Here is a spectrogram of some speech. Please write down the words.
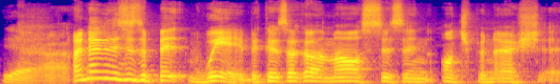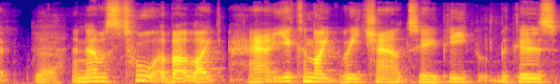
yeah. I know this is a bit weird because I got a master's in entrepreneurship yeah. and I was taught about like how you can like reach out to people because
